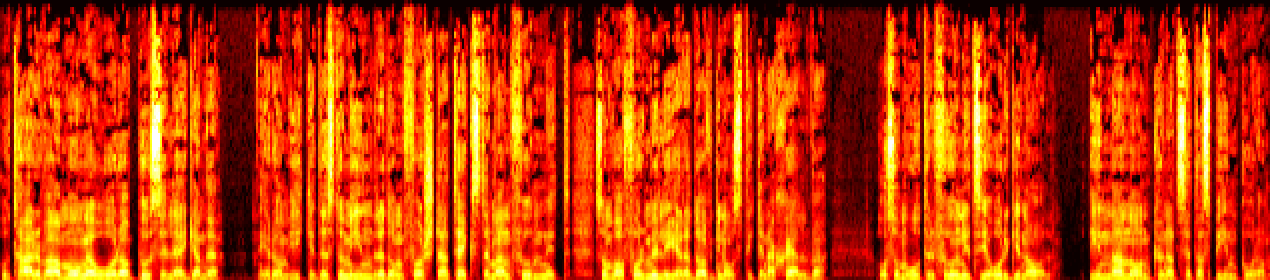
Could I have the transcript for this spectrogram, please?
och tarva många år av pusselläggande är de icke desto mindre de första texter man funnit som var formulerade av gnostikerna själva och som återfunnits i original innan någon kunnat sätta spinn på dem.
